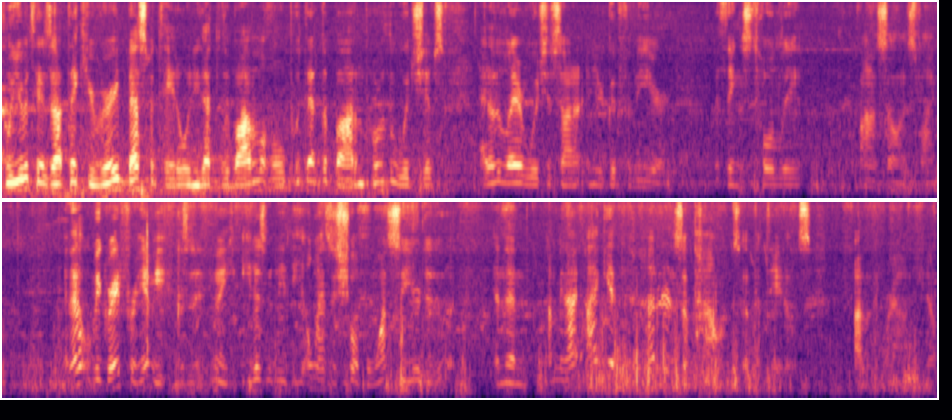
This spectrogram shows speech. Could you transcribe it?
pull your potatoes out, take your very best potato when you got to the bottom of the hole, put that at the bottom, pour the wood chips, add another layer of wood chips on it, and you're good for the year. The thing is totally on its own, it's fine. And that will be great for him because I mean, he doesn't need, he only has to show up once a year to do it. And then, I mean, I, I get hundreds of pounds of potatoes out of the ground, you know,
